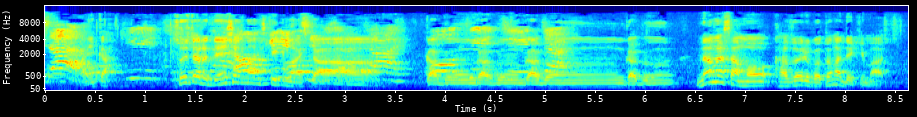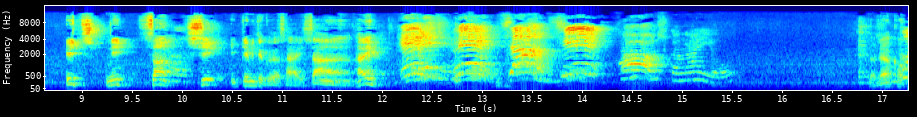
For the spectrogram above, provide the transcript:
さい。あいいか。そしたら電車が走ってきました。ガグンガグンガグンガグン。長さも数えることができます1234言ってみてください。3はい。一二三四あしかないよ。誰がかっこいい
